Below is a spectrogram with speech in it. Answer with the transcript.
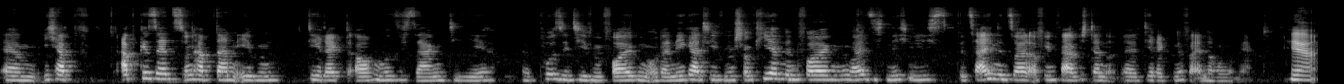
ähm, ich habe abgesetzt und habe dann eben direkt auch, muss ich sagen, die äh, positiven Folgen oder negativen, schockierenden Folgen, weiß ich nicht, wie ich es bezeichnen soll. Auf jeden Fall habe ich dann äh, direkt eine Veränderung gemerkt. Ja,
